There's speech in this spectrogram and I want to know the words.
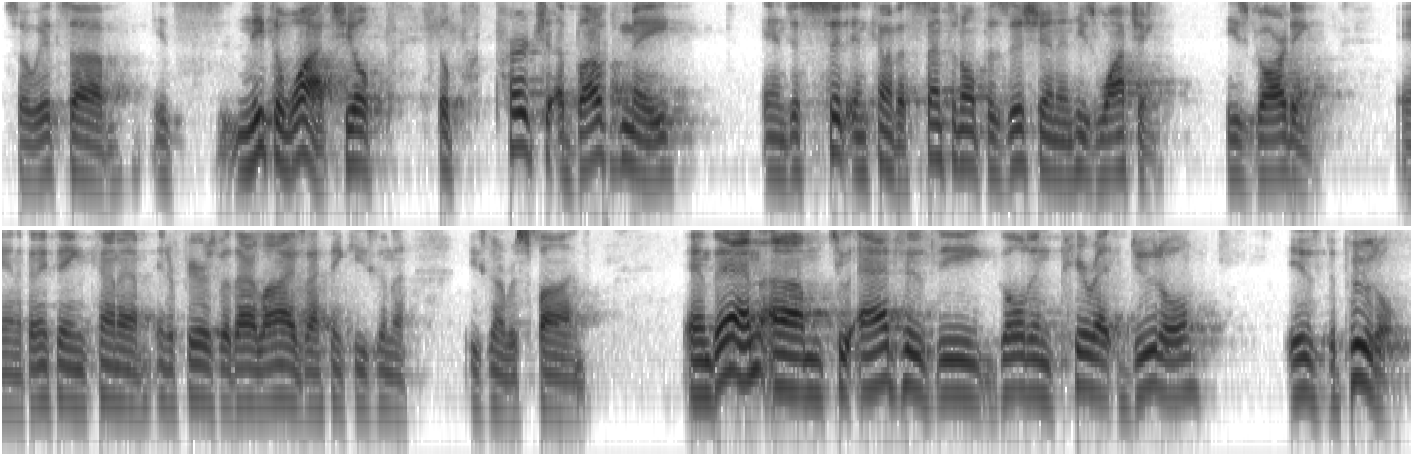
so it's uh, it's neat to watch. He'll he'll perch above me and just sit in kind of a sentinel position, and he's watching, he's guarding, and if anything kind of interferes with our lives, I think he's gonna he's gonna respond. And then um, to add to the golden Pyredoodle is the poodle.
